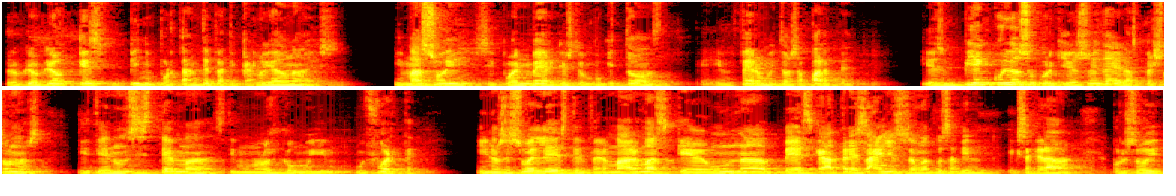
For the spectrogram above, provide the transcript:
pero creo, creo que es bien importante platicarlo ya de una vez. Y más hoy, si pueden ver que estoy un poquito enfermo y toda esa parte. Y es bien curioso porque yo soy de las personas y tiene un sistema inmunológico muy, muy fuerte y no se suele este, enfermar más que una vez cada tres años, o sea, una cosa bien exagerada, porque soy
